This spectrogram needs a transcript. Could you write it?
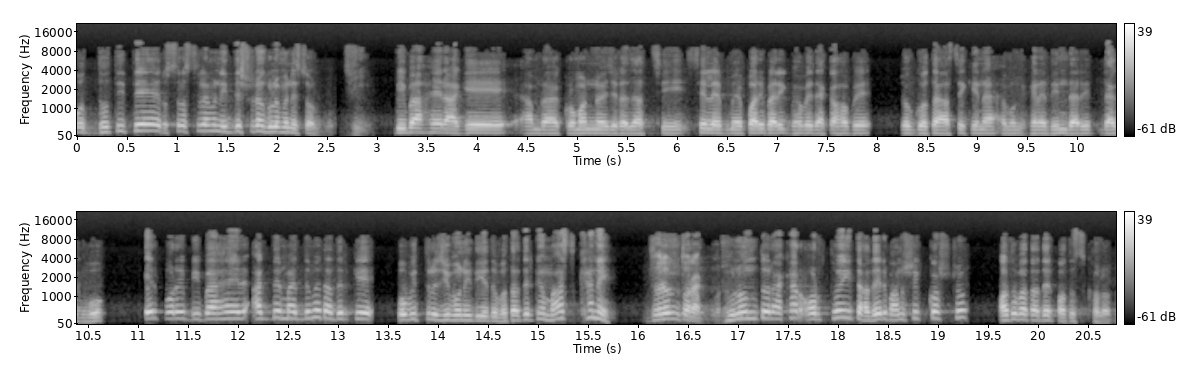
পদ্ধতিতে রসুলামের নির্দেশনাগুলো মেনে চলবো। জি। বিবাহের আগে আমরা ক্রমান্বয়ে যেটা যাচ্ছি ছেলে পারিবারিকভাবে দেখা হবে যোগ্যতা আছে কিনা এবং এখানে দিনদারি দেখব। এরপরে বিবাহের আগদের মাধ্যমে তাদেরকে পবিত্র জীবনী দিয়ে দেবো। তাদেরকে মাঝখানে ঝুলন্ত রাখব। ঝুলন্ত রাখার অর্থই তাদের মানসিক কষ্ট অথবা তাদের পথস্খলন।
